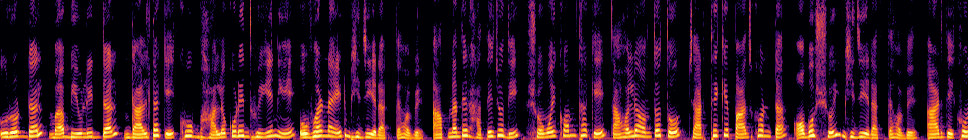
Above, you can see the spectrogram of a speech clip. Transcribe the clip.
উড়োর ডাল বা বিউলির ডাল, ডালটাকে খুব ভালো করে ধুয়ে নিয়ে ওভারনাইট ভিজিয়ে রাখতে হবে। আপনাদের হাতে যদি সময় কম থাকে, তাহলে অন্তত চার থেকে পাঁচ ঘণ্টা অবশ্যই ভিজিয়ে রাখতে হবে। আর দেখুন,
